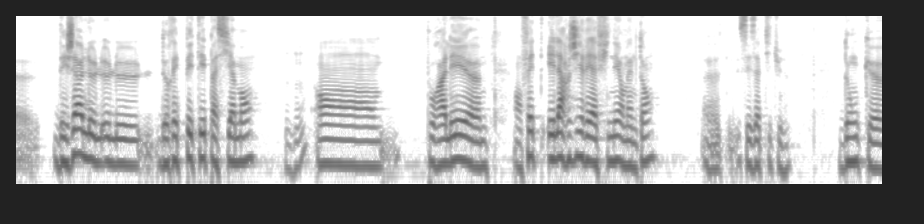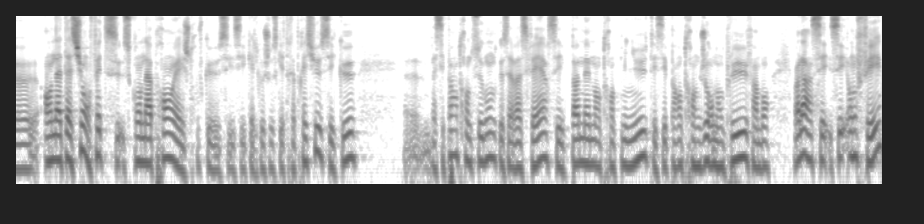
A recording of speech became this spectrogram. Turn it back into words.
euh, déjà le, le- le- de répéter patiemment Mhm. en, pour aller euh, en fait élargir et affiner en même temps ses aptitudes. Donc, en natation, en fait, ce, ce qu'on apprend, et je trouve que c'est quelque chose qui est très précieux, c'est que bah, c'est pas en 30 secondes que ça va se faire, c'est pas même en 30 minutes, et c'est pas en 30 jours non plus. Enfin bon, voilà, c'est- on fait,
